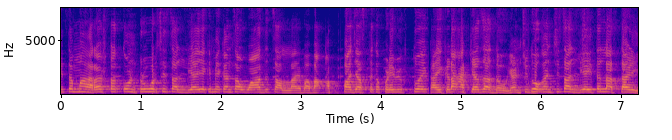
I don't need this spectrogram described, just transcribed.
इथं महाराष्ट्रात कॉन्ट्रोवर्सी चालली आहे एकमेकांचा वाद चाललाय. बाबा आप्पा जास्त कपडे विकतोय का? इकडे आक्या जाधव यांची दोघांची चालली आहे इथं लाताळी.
